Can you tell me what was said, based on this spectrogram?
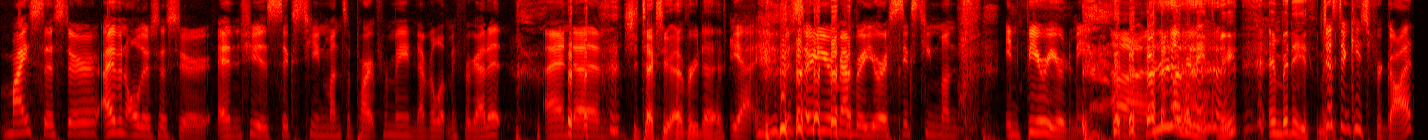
my sister, I have an older sister, and she is 16 months apart from me. Never let me forget it. And um, she texts you every day. yeah, just so you remember, you are 16 months inferior to me. Uh, Underneath me and beneath me, Just in case you forgot.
